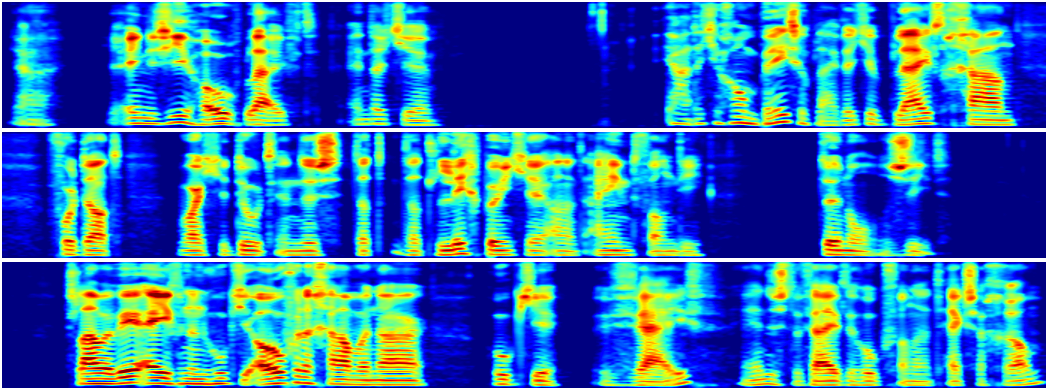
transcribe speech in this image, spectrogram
ja, je energie hoog blijft. En dat je, ja, dat je gewoon bezig blijft. Dat je blijft gaan voor dat wat je doet. En dus dat, dat lichtpuntje aan het eind van die tunnel ziet. Slaan we weer even een hoekje over. Dan gaan we naar hoekje 5. Hè, dus de vijfde hoek van het hexagram.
